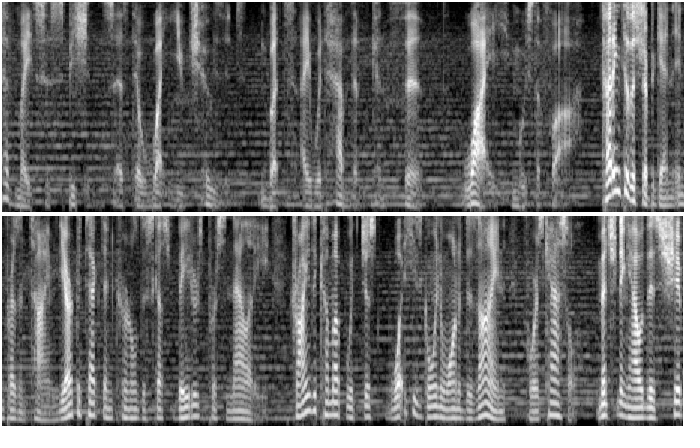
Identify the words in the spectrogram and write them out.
have my suspicions as to why you chose it, but I would have them confirmed. Why, Mustafar? Cutting to the ship again in present time, the architect and colonel discuss Vader's personality, trying to come up with just what he's going to want to design for his castle. Mentioning how this ship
